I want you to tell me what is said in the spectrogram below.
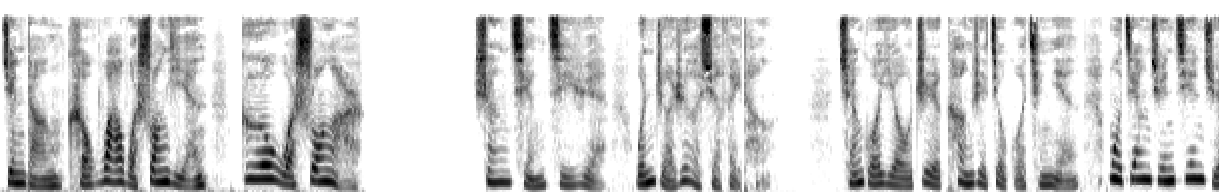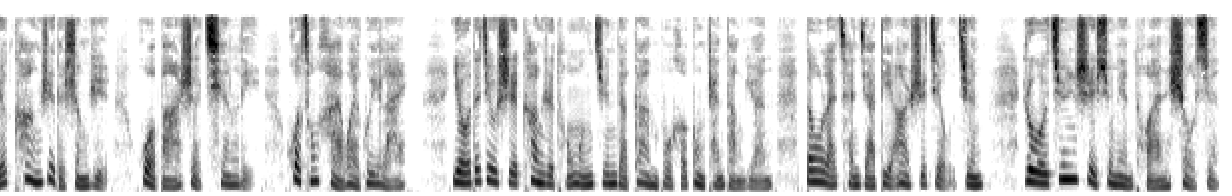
君等可挖我双眼，割我双耳。”声情激越，闻者热血沸腾。全国有志抗日救国青年，慕将军坚决抗日的声誉，或跋涉千里，或从海外归来，有的就是抗日同盟军的干部和共产党员，都来参加第二十九军，入军事训练团受训。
